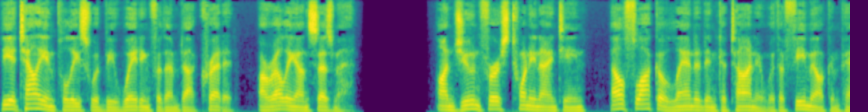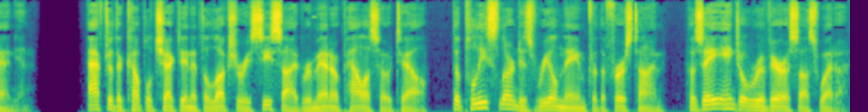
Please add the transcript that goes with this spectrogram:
The Italian police would be waiting for them. Credit, Aurelian Sesmat. On June 1, 2019, El Flaco landed in Catania with a female companion. After the couple checked in at the luxury seaside Romano Palace Hotel, the police learned his real name for the first time Jose Angel Rivera Sasueta.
